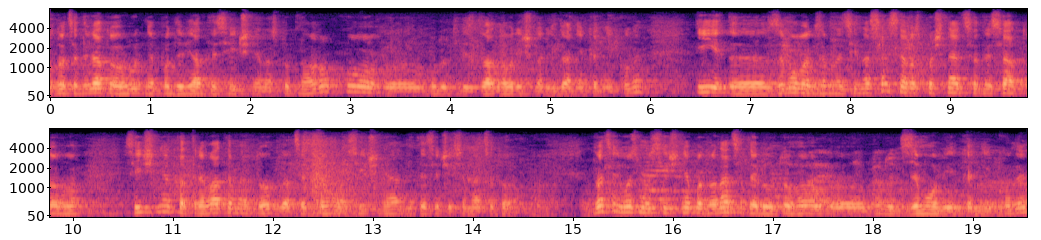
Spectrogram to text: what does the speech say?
з 29 грудня по 9 січня наступного року е, будуть різдва, новорічно-різдвяні канікули. І е, зимова екзаменаційна сесія розпочнеться 10 січня та триватиме до 27 січня 2017 року. 28 січня по 12 лютого е, будуть зимові канікули.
